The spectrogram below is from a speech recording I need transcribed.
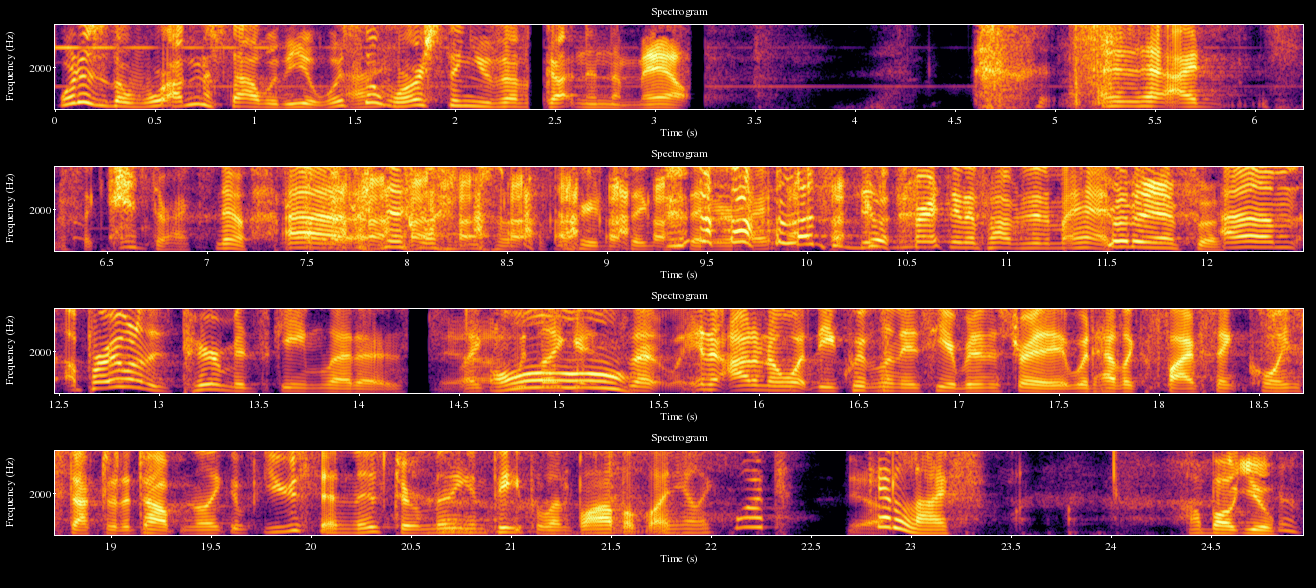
What is the wor- I'm going to start with you. What's the worst thing you've ever gotten in the mail? I, just, I was like anthrax. No, uh, that's a weird thing to say, right? That's a good, the first thing that popped into my head. good answer. Um, probably one of those pyramid scheme letters. Like, Oh. like it's that, you know, I don't know what the equivalent is here, but in Australia, it would have like a five cent coin stuck to the top, and they're like, if you send this to a million people, and blah blah blah, and you're like, what? Yeah. Get a life. How about you?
